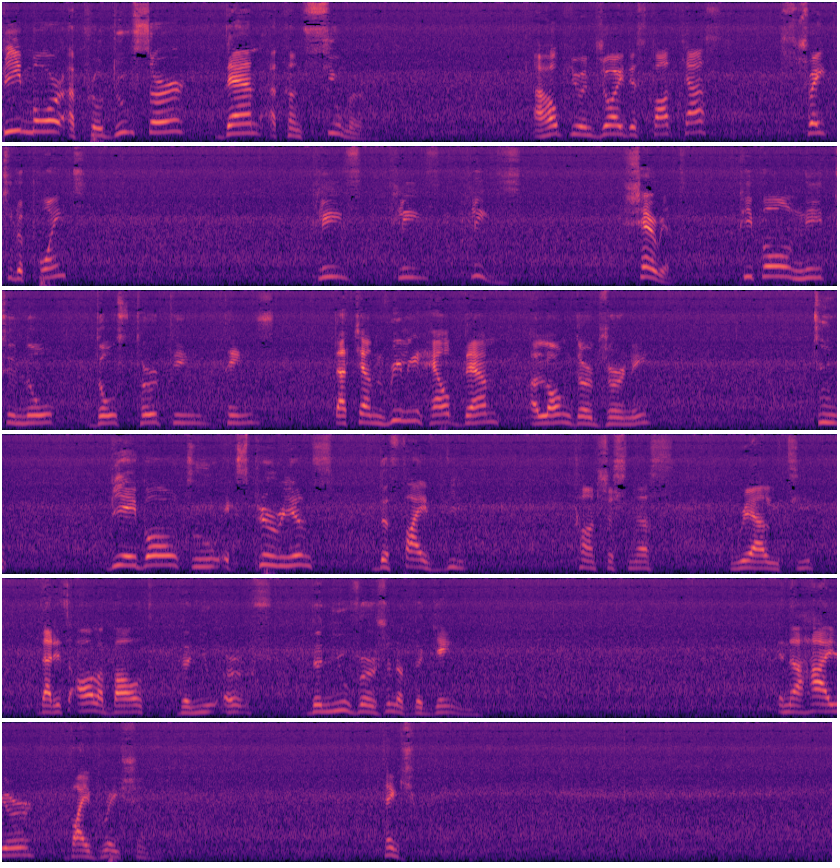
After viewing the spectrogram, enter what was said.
be more a producer than a consumer. I hope you enjoy this podcast. Straight to the point. Please, please, please share it people need to know those 13 things that can really help them along their journey to be able to experience the 5D consciousness reality that it's all about the new earth, the new version of the game in a higher vibration. Thank you.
